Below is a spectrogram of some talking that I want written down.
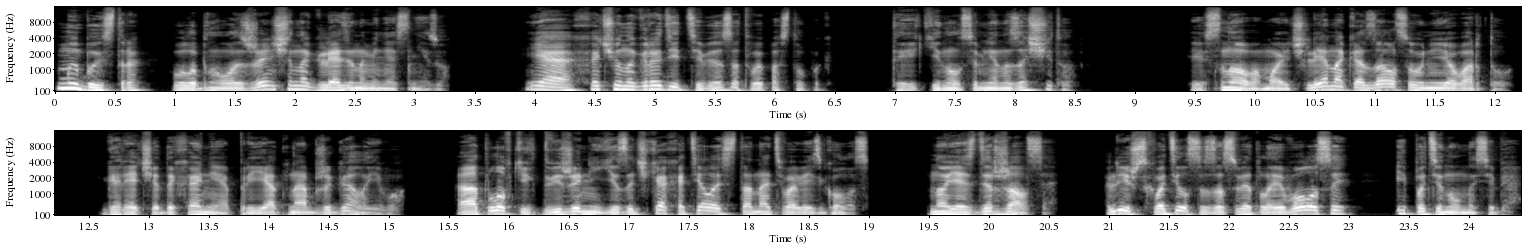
«Мы быстро», — улыбнулась женщина, глядя на меня снизу. «Я хочу наградить тебя за твой поступок. Ты кинулся мне на защиту». И снова мой член оказался у нее во рту. Горячее дыхание приятно обжигало его, а от ловких движений язычка хотелось стонать во весь голос. Но я сдержался, лишь схватился за светлые волосы и потянул на себя.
